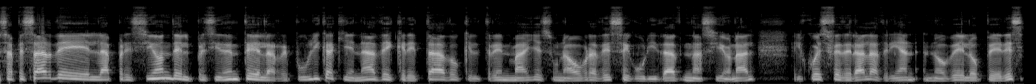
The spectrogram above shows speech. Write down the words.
Pues a pesar de la presión del presidente de la República, quien ha decretado que el tren Maya es una obra de seguridad nacional, el juez federal Adrián Novelo Pérez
